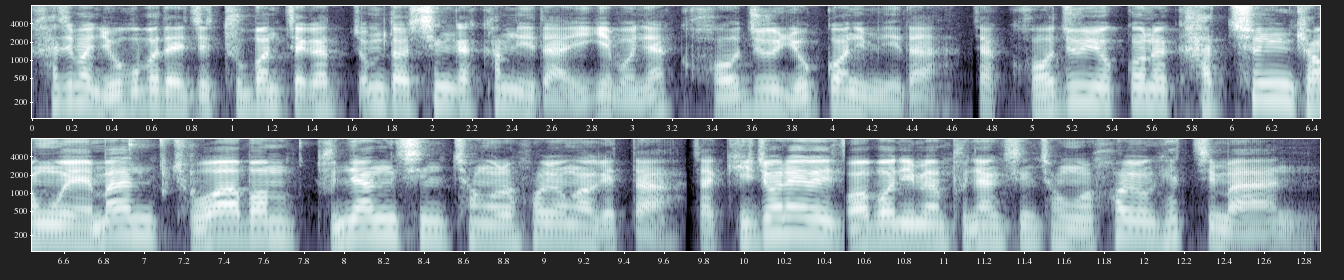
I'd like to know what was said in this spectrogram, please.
하지만 요거보다 이제 두 번째가 좀 더 심각합니다. 이게 뭐냐? 거주 요건입니다. 자, 거주 요건을 갖춘 경우에만 조합원 분양 신청을 허용하겠다. 자, 기존에는 조합원이면 분양 신청을 허용했지만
